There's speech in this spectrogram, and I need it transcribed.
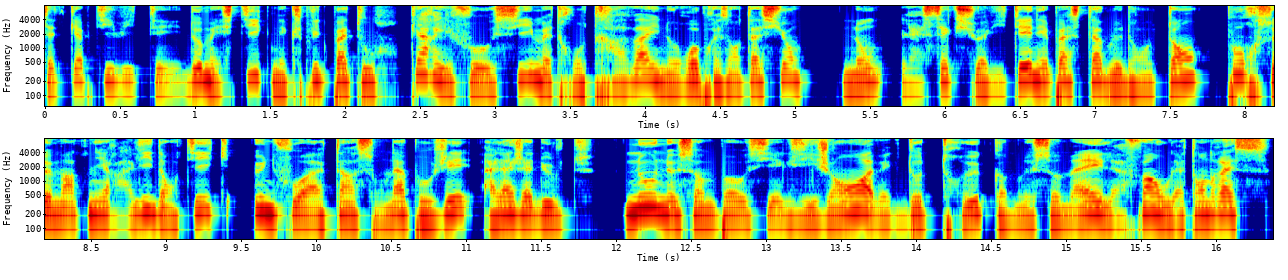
Cette captivité domestique n'explique pas tout, car il faut aussi mettre au travail nos représentations. Non, la sexualité n'est pas stable dans le temps pour se maintenir à l'identique une fois atteint son apogée à l'âge adulte. Nous ne sommes pas aussi exigeants avec d'autres trucs comme le sommeil, la faim ou la tendresse.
